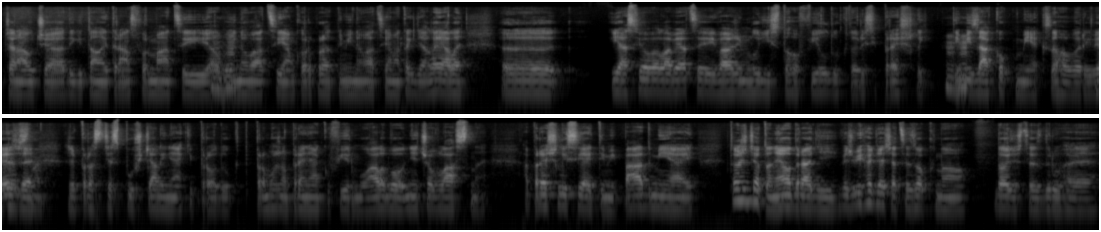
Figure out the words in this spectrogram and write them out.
ťa naučia digitálnej transformácii alebo uh-huh. inováciám, korporátnym inováciám a tak ďalej, ale uh, ja si oveľa viacej vážim ľudí z toho fieldu, ktorí si prešli tými mm-hmm. zákopmi, ak sa hovorí, vieš, že, že proste spúšťali nejaký produkt, možno pre nejakú firmu, alebo niečo vlastné. A prešli si aj tými pádmi, aj to, že ťa to neodradí, vieš, vyhodia ťa cez okno, dojdeš cez druhé,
